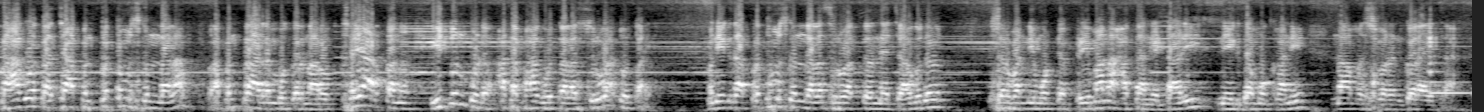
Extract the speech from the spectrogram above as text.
भागवताच्या आपण प्रथम स्कंदाला आपण प्रारंभ करणार आहोत. खऱ्या अर्थानं इथून पुढे आता भागवताला सुरुवात होत आहे. पण एकदा प्रथम स्कंदाला सुरुवात करण्याच्या अगोदर सर्वांनी मोठ्या प्रेमानं हाताने टाळी आणि एकदा मुखाने नामस्मरण करायचं आहे.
